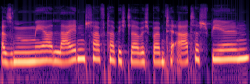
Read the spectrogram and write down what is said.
Also mehr Leidenschaft habe ich, glaube ich, beim Theaterspielen,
